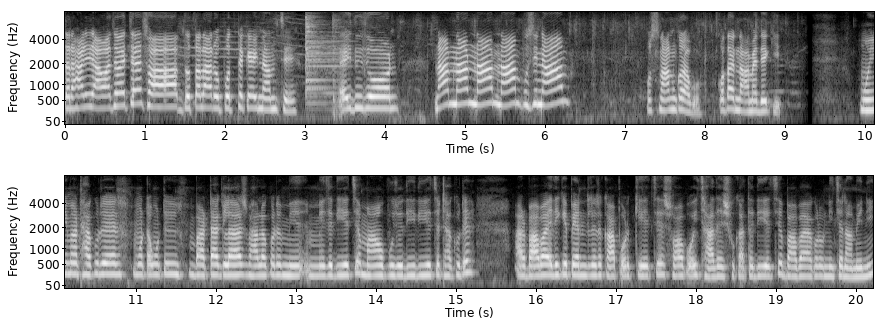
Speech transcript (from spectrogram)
ভাতের হাঁড়ির আওয়াজ হয়েছে, সব দোতলার উপর থেকেই নামছে। এই দুজন, নাম নাম নাম নাম, পুষি, নাম। ও স্নান করাবো, কোথায় নামে দেখি। মহিমা ঠাকুরের মোটামুটি বাটা গ্লাস ভালো করে মেজে দিয়েছে, মাও পুজো দিয়ে দিয়েছে ঠাকুরের। আর বাবা এদিকে প্যান্ডেলের কাপড় কেচে সব ওই ছাদে শুকাতে দিয়েছে, বাবা এখনও নিচে নামেনি।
